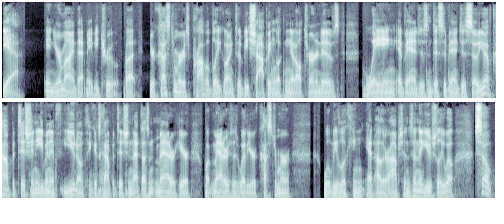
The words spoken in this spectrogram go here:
yeah, in your mind, that may be true, but your customer is probably going to be shopping, looking at alternatives, weighing advantages and disadvantages. So you have competition, even if you don't think it's competition. That doesn't matter here. What matters is whether your customer will be looking at other options, and they usually will. So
